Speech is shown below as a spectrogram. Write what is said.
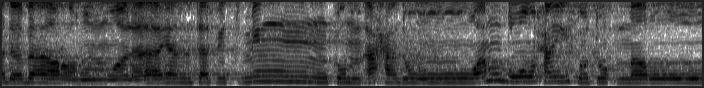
أدبارهم ولا يلتفت منكم أحد وامضوا حيث تؤمرون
